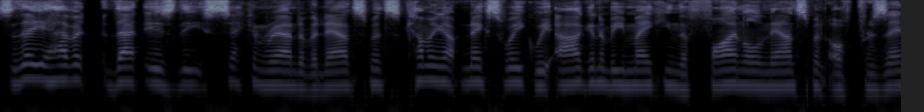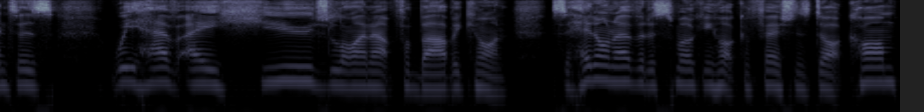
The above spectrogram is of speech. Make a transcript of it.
So there you have it. That is the second round of announcements. Coming up next week, we are going to be making the final announcement of presenters. We have a huge lineup for Barbiecon. So head on over to smokinghotconfessions.com.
